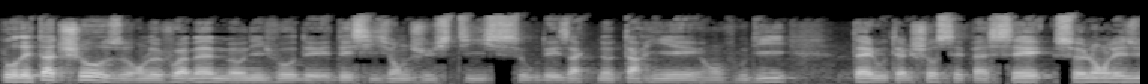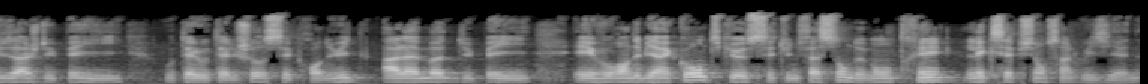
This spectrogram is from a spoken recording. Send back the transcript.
pour des tas de choses. On le voit même au niveau des décisions de justice ou des actes notariés. On vous dit telle ou telle chose s'est passée selon les usages du pays, ou telle ou telle chose s'est produite à la mode du pays. Et vous vous rendez bien compte que c'est une façon de montrer l'exception saint-louisienne.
